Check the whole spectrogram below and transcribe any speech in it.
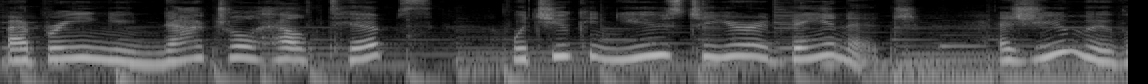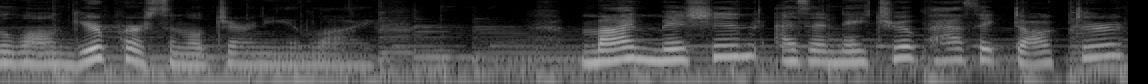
by bringing you natural health tips which you can use to your advantage as you move along your personal journey in life. My mission as a naturopathic doctor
